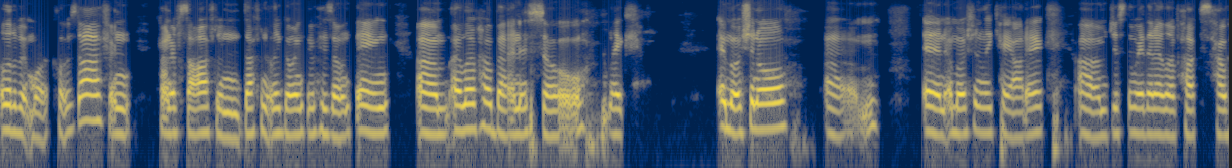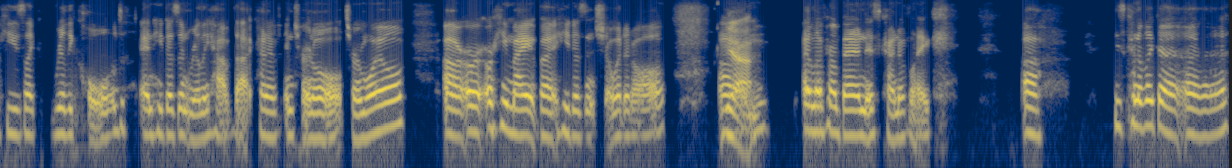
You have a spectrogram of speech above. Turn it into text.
a little bit more closed off and kind of soft and definitely going through his own thing. Um, I love how Ben is so like emotional um, and emotionally chaotic. Um, just the way that I love Hux, how he's like really cold and he doesn't really have that kind of internal turmoil, uh, or or he might, but he doesn't show it at all. yeah. Um, I love how Ben is kind of like, uh, he's kind of like a, a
